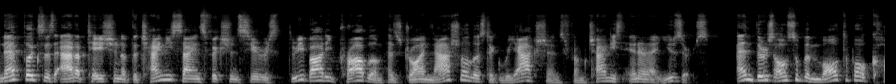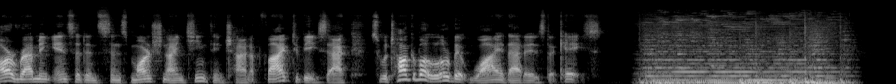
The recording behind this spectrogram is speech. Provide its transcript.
Netflix's adaptation of the Chinese science fiction series Three Body Problem has drawn nationalistic reactions from Chinese internet users. And there's also been multiple car ramming incidents since March 19th in China, five to be exact, so we'll talk about a little bit why that is the case.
